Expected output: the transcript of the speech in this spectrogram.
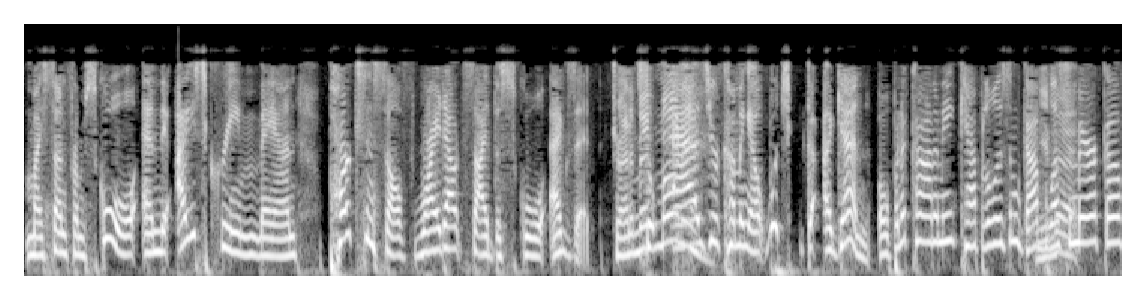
my son from school, and the ice cream man parks himself right outside the school exit. Trying to make so money. as you're coming out, which again, open economy, capitalism, God You bless bet. America,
